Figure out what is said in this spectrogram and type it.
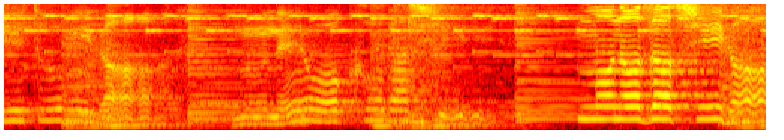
瞳が胸を焦がし眼差しが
